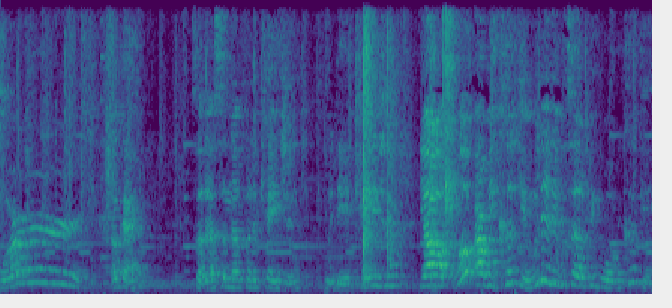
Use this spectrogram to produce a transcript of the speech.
worked. Okay. So that's enough for the Cajun. We did Cajun. Y'all, what are we cooking? We didn't even tell the people what we're cooking.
